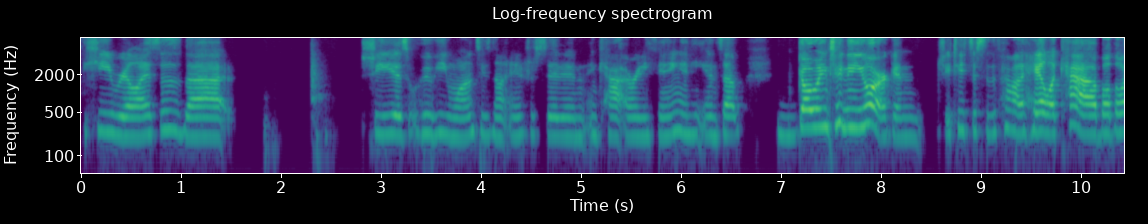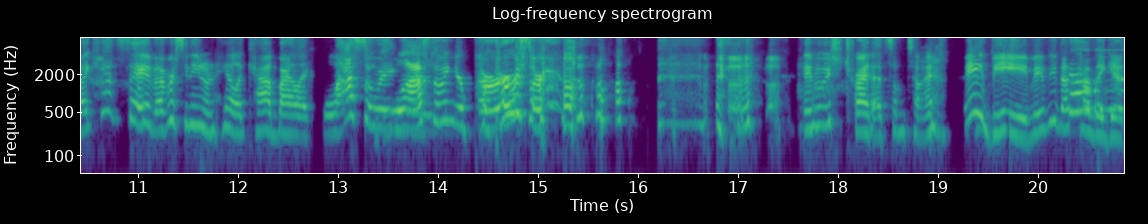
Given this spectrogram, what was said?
he realizes that she is who he wants. He's not interested in, in Kat or anything, and he ends up going to New York and she teaches him how to hail a cab. Although I can't say I've ever seen anyone hail a cab by like lassoing Lassoing your purse. purse around. Maybe we should try that sometime. Maybe, maybe that's how they get.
